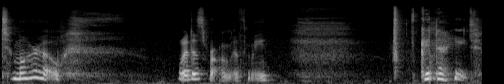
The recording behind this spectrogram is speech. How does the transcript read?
tomorrow what is wrong with me? Good night.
